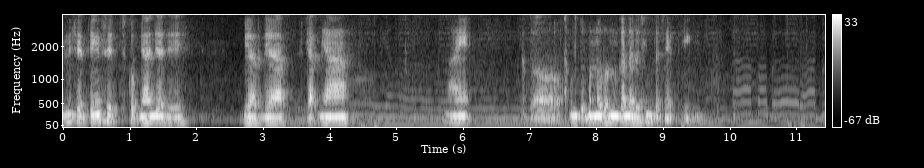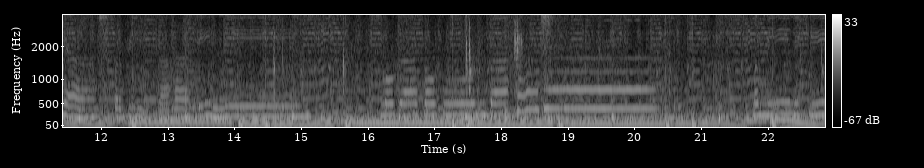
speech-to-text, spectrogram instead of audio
Ini setting secukupnya aja sih, biar dia pikatnya naik atau untuk menurunkan dari cinta setting. Memiliki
